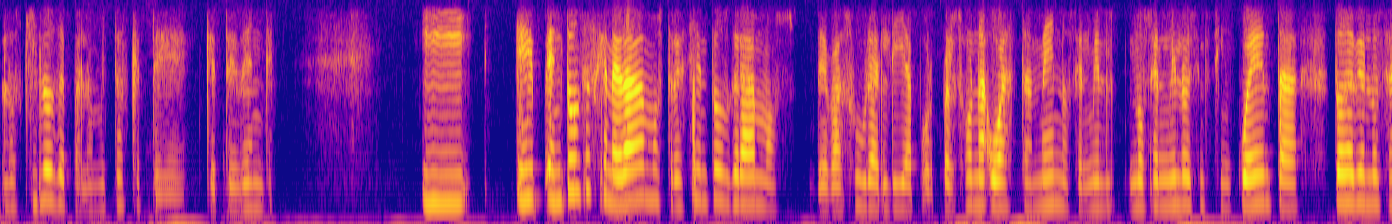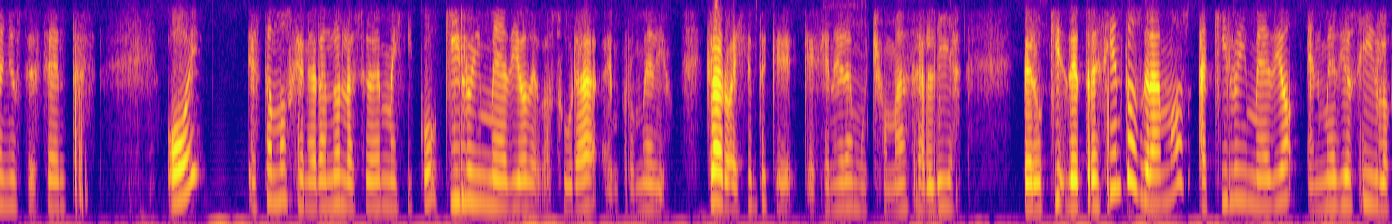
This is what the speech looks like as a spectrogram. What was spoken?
los kilos de palomitas que te que te venden. Y, entonces generábamos 300 gramos de basura al día por persona o hasta menos en mil, no sé en 1950 todavía en los años 60 hoy estamos generando en la Ciudad de México kilo y medio de basura en promedio. Claro hay gente que, genera mucho más al día pero de 300 gramos a kilo y medio en medio siglo.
